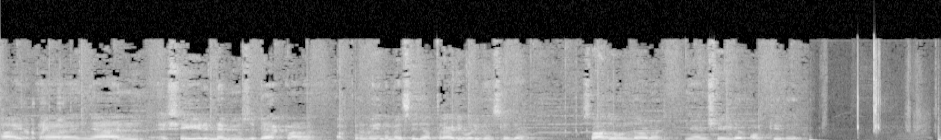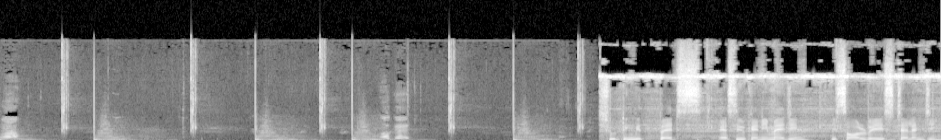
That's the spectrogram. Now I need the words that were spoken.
ഹായ് ഞാൻ ഷെയ്ഡിന്റെ മ്യൂസിക് ഡയറക്ടറാണ് അപ്പം ചെയ്യുന്ന മെസ്സേജ് അത്ര അടിപൊളി മെസ്സേജാണ് സോ അതുകൊണ്ടാണ് ഞാൻ ഷെയ്ഡ് ഓപ്റ്റ് ചെയ്തത് Shooting with pets, as you can imagine, is always challenging.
